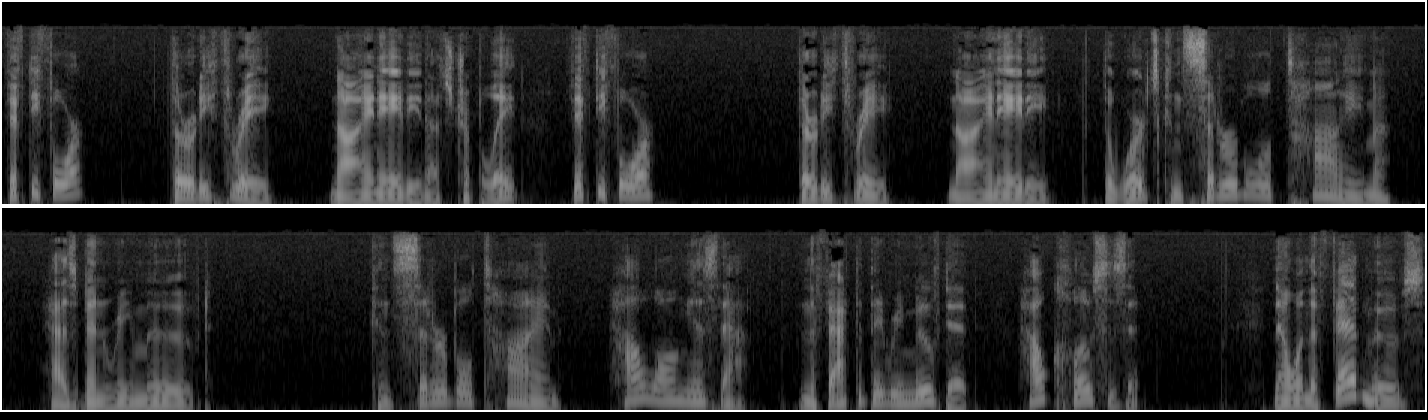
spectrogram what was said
54 33 980. That's 888 54 33 980. The words considerable time has been removed. Considerable time. How long is that? And the fact that they removed it, how close is it? Now, when the Fed moves,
